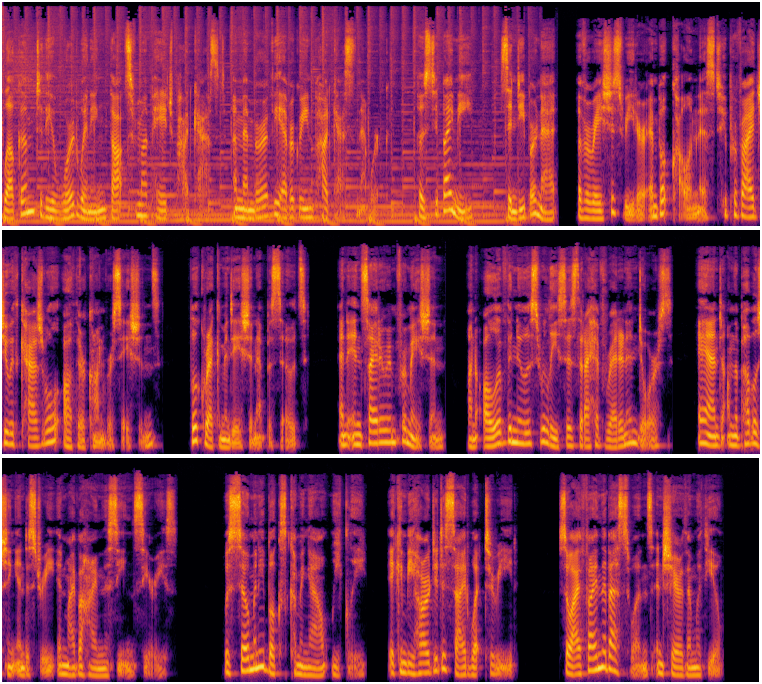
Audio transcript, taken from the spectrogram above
Welcome to the award winning Thoughts from a Page podcast, a member of the Evergreen Podcast Network. Hosted by me, Cindy Burnett, a voracious reader and book columnist who provides you with casual author conversations, book recommendation episodes, and insider information on all of the newest releases that I have read and endorse, and on the publishing industry in my behind the scenes series. With so many books coming out weekly, it can be hard to decide what to read. So I find the best ones and share them with you.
